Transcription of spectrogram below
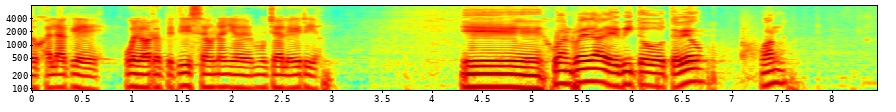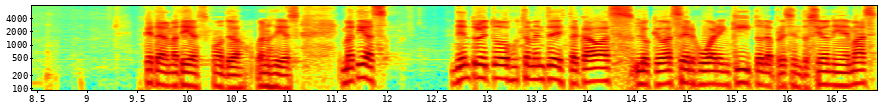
ojalá que vuelva a repetir, sea un año de mucha alegría. Eh, Juan Rueda de Vito veo Juan. ¿Qué tal, Matías? ¿Cómo te va? Buenos días. Matías, Dentro de todo, justamente destacabas lo que va a ser jugar en Quito, la presentación y demás,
